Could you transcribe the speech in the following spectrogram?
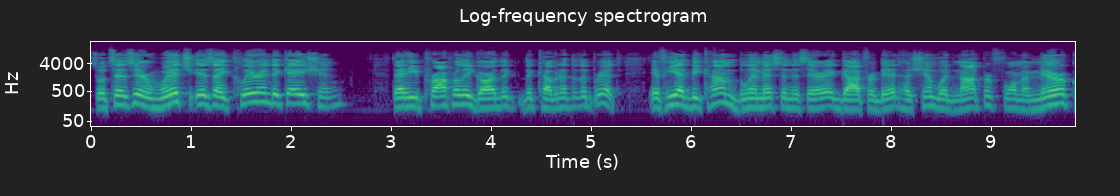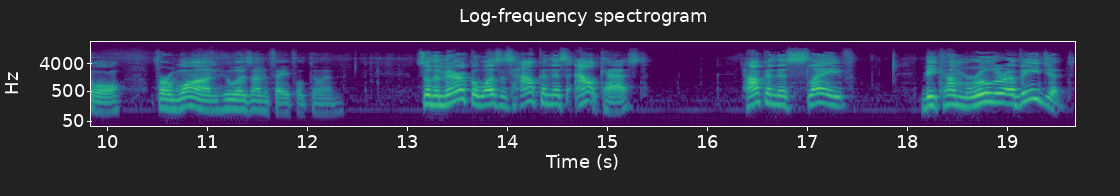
So it says here, which is a clear indication that he properly guarded the, the covenant of the Brit. If he had become blemished in this area, God forbid, Hashem would not perform a miracle for one who was unfaithful to him. So the miracle was is how can this outcast, how can this slave become ruler of Egypt?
